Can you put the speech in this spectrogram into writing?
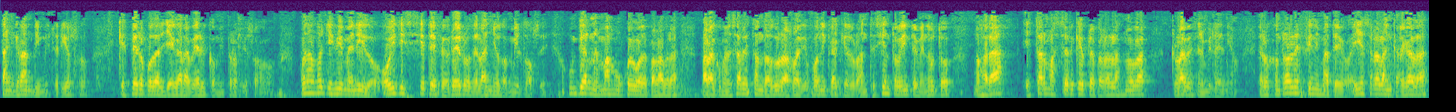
tan grande y misterioso que espero poder llegar a ver con mis propios ojos. Buenas noches y bienvenido. Hoy 17 de febrero del año 2012. Un viernes más un juego de palabras para comenzar esta andadura radiofónica que durante 120 minutos nos hará estar más cerca y preparar las nuevas claves del milenio. En los controles Finis Mateo. Ella será la encargada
